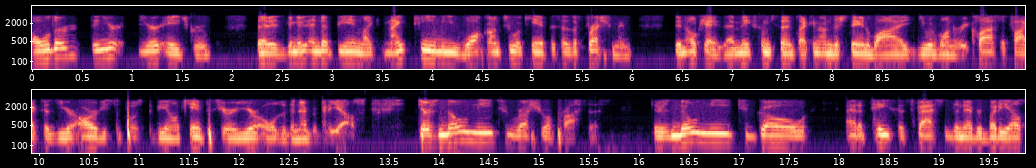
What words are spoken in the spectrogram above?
older than your your age group, that is going to end up being like 19 when you walk onto a campus as a freshman, then okay, that makes some sense. I can understand why you would want to reclassify because you're already supposed to be on campus. You're a year older than everybody else. There's no need to rush your process. There's no need to go at a pace that's faster than everybody else,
